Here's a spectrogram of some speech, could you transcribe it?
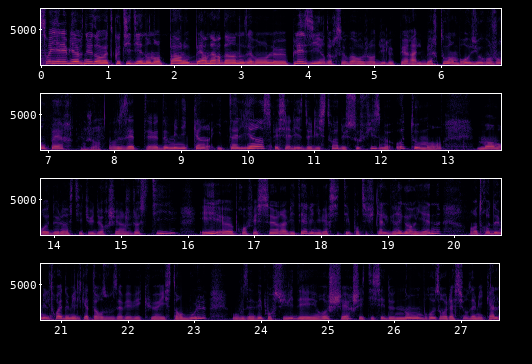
Soyez les bienvenus dans votre quotidienne. On en parle au Bernardin. Nous avons le plaisir de recevoir aujourd'hui le père Alberto Ambrosio. Bonjour, père. Bonjour. Vous êtes euh, dominicain italien, spécialiste de l'histoire du soufisme ottoman, membre de l'Institut de recherche d'Ostie et euh, professeur invité à l'Université pontificale grégorienne. Entre 2003 et 2014, vous avez vécu à Istanbul, où vous avez poursuivi des recherches et tissé de nombreuses relations amicales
